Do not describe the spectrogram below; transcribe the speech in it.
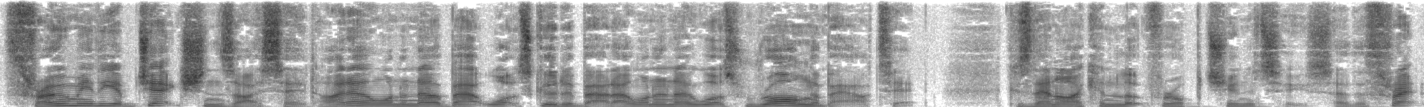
Throw me the objections, I said. I don't want to know about what's good about it. I want to know what's wrong about it because then I can look for opportunities. So the threat,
